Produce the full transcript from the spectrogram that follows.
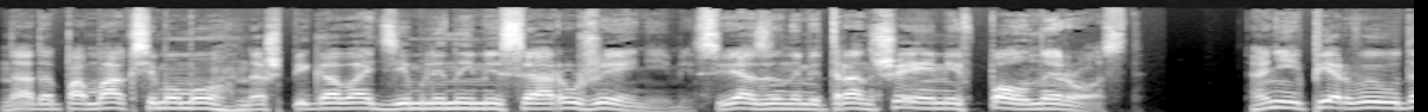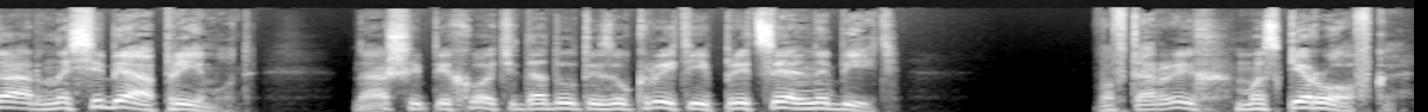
надо по максимуму нашпиговать земляными сооружениями, связанными траншеями в полный рост. Они первый удар на себя примут. Нашей пехоте дадут из укрытий прицельно бить. Во-вторых, маскировка.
